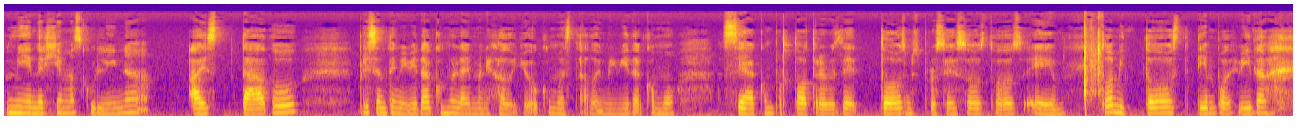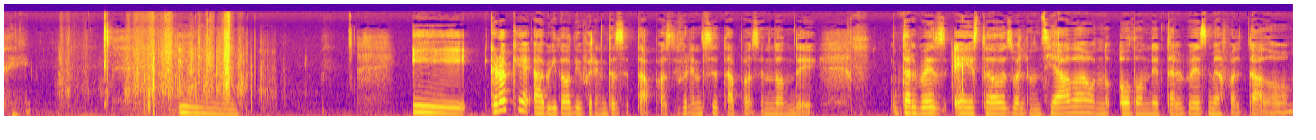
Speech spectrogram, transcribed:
mi energía masculina ha estado presente en mi vida, cómo la he manejado yo, cómo ha estado en mi vida, cómo se ha comportado a través de todos mis procesos, todos, eh, todo, mi, todo este tiempo de vida. y creo que ha habido diferentes etapas, diferentes etapas en donde tal vez he estado desbalanceada o, donde tal vez me ha faltado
